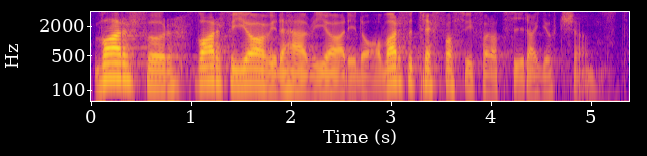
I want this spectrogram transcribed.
Varför, varför gör vi det här vi gör idag? Varför träffas vi för att fira gudstjänst?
